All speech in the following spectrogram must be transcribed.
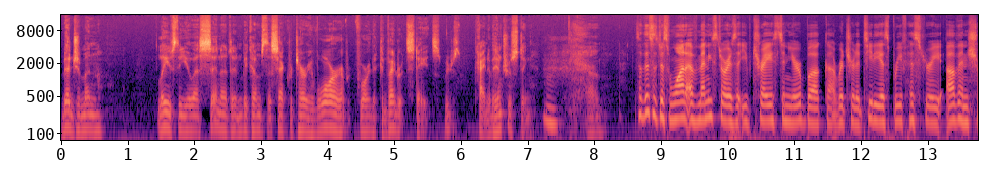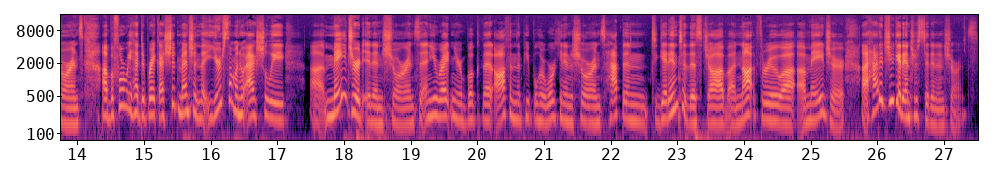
Benjamin leaves the U.S. Senate and becomes the Secretary of War for the Confederate States, which is kind of interesting. Mm. Um, so, this is just one of many stories that you've traced in your book, uh, Richard, A Tedious Brief History of Insurance. Uh, before we head to break, I should mention that you're someone who actually uh, majored in insurance, and you write in your book that often the people who are working in insurance happen to get into this job uh, not through a major. Uh, how did you get interested in insurance?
